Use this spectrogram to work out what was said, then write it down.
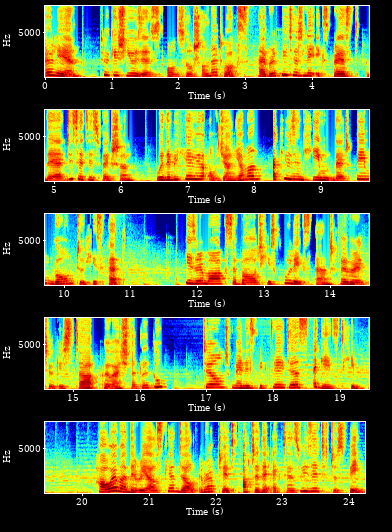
Earlier, Turkish users on social networks have repeatedly expressed their dissatisfaction with the behavior of Can Yaman, accusing him that fame gone to his head. His remarks about his colleagues and favorite Turkish star Kıvanç Tatlıtuğ turned many spectators against him. However, the real scandal erupted after the actor's visit to Spain.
